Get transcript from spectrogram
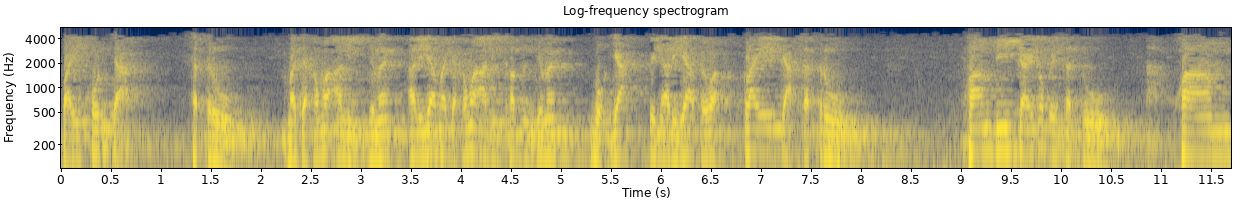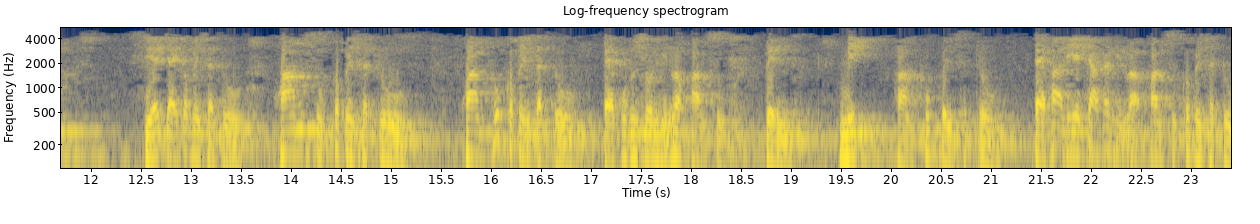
ไปพ้นจากศัตรู มาจากคำว่าอริใช่ไหมอริยะมาจากคำว่าอริคำหนึ่งใช่ไหมบวกยะเป็นอริยะแปลว่า ไกลจากศัตรู ความดีใจก็เป็นศัตรู ความ เสียใจก็เป็นศัตรู ความสุขก็เป็นศัตรู ความทุกข์ก็เป็นศัตรู แต่ปุถุชนเห็นว่าความสุขเป็นมิตร ความทุกข์เป็นศัตรู แต่พระอริยเจ้าท่านเห็นว่าความสุขก็เป็นศัตรู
